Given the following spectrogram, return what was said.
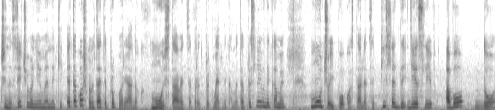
чи не злічування іменники. І також пам'ятайте про порядок. Муй ставиться перед прикметниками та прислівниками, мучо і поко ставляться після дієслів або до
